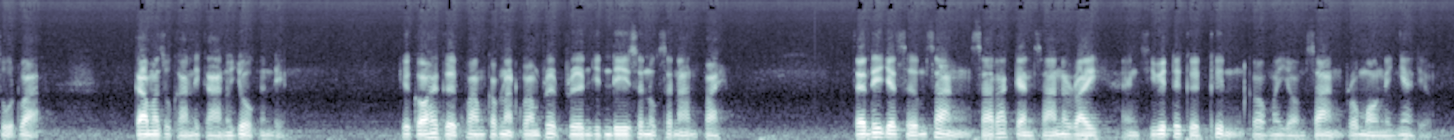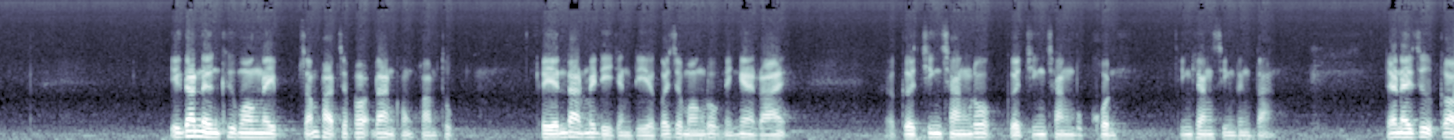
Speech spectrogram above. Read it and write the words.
สูตรว่า การมาสุขานิการนุโยกนั่นเองคือก่อให้เกิดความกำหนัดความเพลิดเพลินยินดีสนุกสนานไป แต่ที่จะเสริมสร้างสาระแก่นสารอะไร แห่งชีวิตที่เกิดขึ้น ก็ไม่ยอมสร้าง เพราะมองในแง่เดียว อีกด้านหนึ่งคือมองในสัมผัสเฉพาะด้านของความทุกข์เห็นด้านไม่ดีอย่างเดียว ก็จะมองโลกในแง่ร้าย เกิดชิงชังโลก เกิดชิงชังบุคคล ชิงชังสิ่งต่างๆ และในสุดก็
